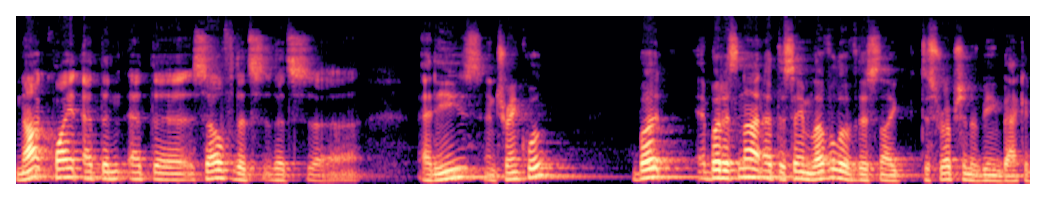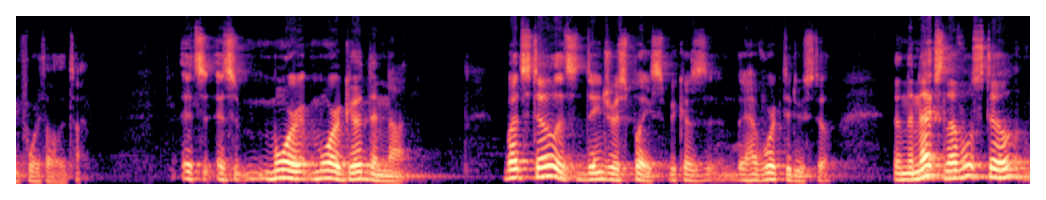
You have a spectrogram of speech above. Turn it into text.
not quite at the at the self that's that's uh, at ease and tranquil, but but it's not at the same level of this like disruption of being back and forth all the time. It's it's more more good than not. But still it's a dangerous place because they have work to do still. Then the next level still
